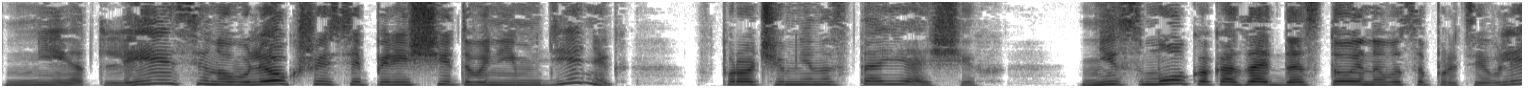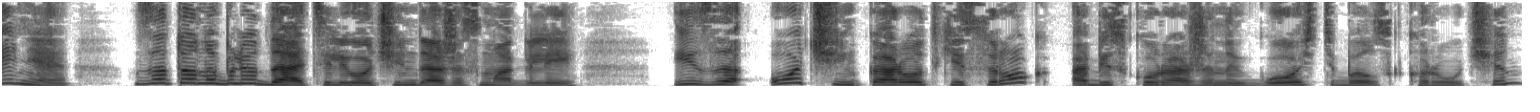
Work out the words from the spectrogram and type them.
Нет, Лесин, увлекшийся пересчитыванием денег, впрочем, не настоящих, не смог оказать достойного сопротивления – Зато наблюдатели очень даже смогли. И за очень короткий срок обескураженный гость был скручен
